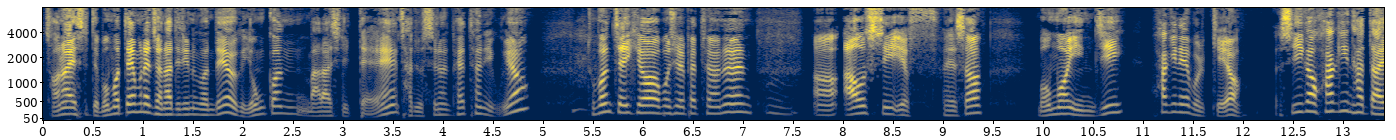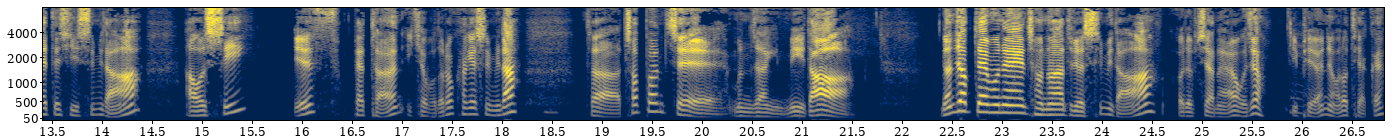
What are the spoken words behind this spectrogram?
전화했을 때 뭐뭐 때문에 전화 드리는 건데요. 그 용건 말하실 때 자주 쓰는 패턴이고요. 두 번째 익혀보실 패턴은 음. 어, I'll see if 해서 뭐뭐인지 확인해 볼게요. C가 확인하다의 뜻이 있습니다. I'll see if 패턴 익혀보도록 하겠습니다. 자, 첫 번째 문장입니다. 면접 때문에 전화 드렸습니다. 어렵지 않아요. 그죠? 이 네. 표현 영어로 어떻게 할까요?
